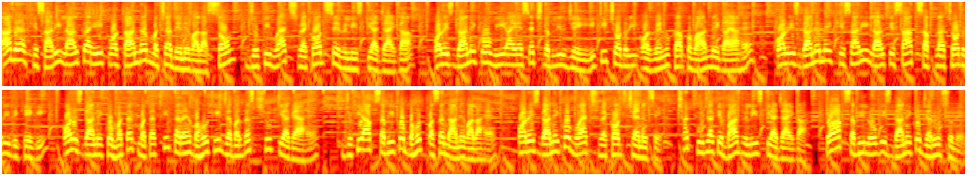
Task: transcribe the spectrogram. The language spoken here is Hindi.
आ गया खेसारी लाल का एक और तांडव मचा देने वाला सॉन्ग जो कि वैक्स रिकॉर्ड से रिलीज़ किया जाएगा, और इस गाने को V I S H W J T Chaudhary और रेणुका पवार ने गाया है, और इस गाने में खेसारी लाल के साथ सपना चौधरी दिखेगी, और इस गाने को मटक मटक की तरह बहुत ही ज़बरदस्त शूट किया गया है, जो कि आप सभी को बहुत पसंद आने वाला है, और इस गाने को वैक्स रिकॉर्ड चैनल से छठ पूजा के बाद रिलीज़ किया जाएगा तो आप सभी लोग इस गाने को ज़रूर सुने।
